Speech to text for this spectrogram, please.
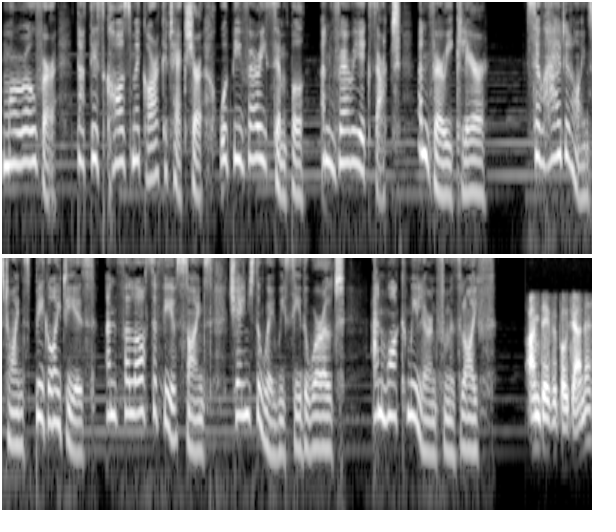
moreover, that this cosmic architecture would be very simple and very exact and very clear. So, how did Einstein's big ideas and philosophy of science change the way we see the world? And what can we learn from his life? I'm David Bodanis.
